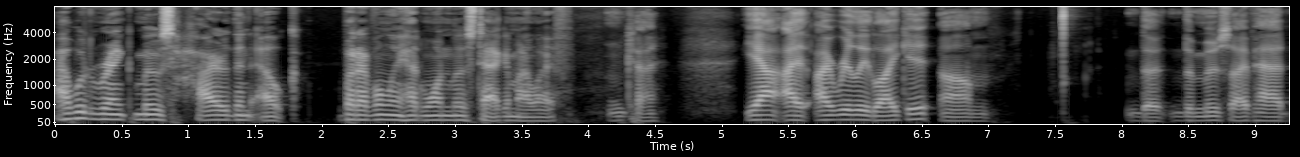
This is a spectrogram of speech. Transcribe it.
I would rank moose higher than elk, but I've only had one moose tag in my life. Okay. Yeah, I, I really like it. Um, the the moose I've had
